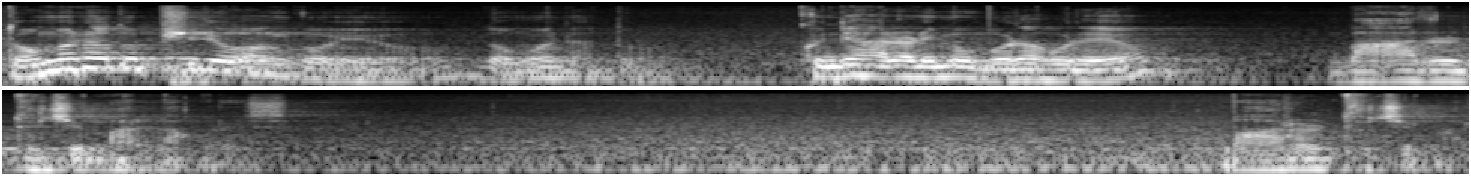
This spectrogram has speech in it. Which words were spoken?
너무나도 필요한 거예요. 너무나도. 근데 하나님은 뭐라고 그래요? 말을 두지 말라고 그랬어요. 말을 두지 마라.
